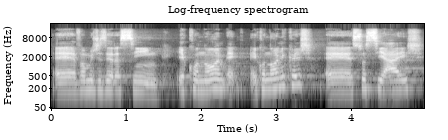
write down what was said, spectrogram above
é, vamos dizer assim, econômicas, é, sociais,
